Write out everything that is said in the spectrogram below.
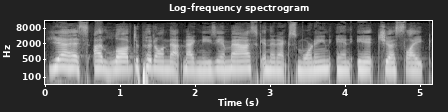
Yes, I love to put on that magnesium mask in the next morning and it just like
